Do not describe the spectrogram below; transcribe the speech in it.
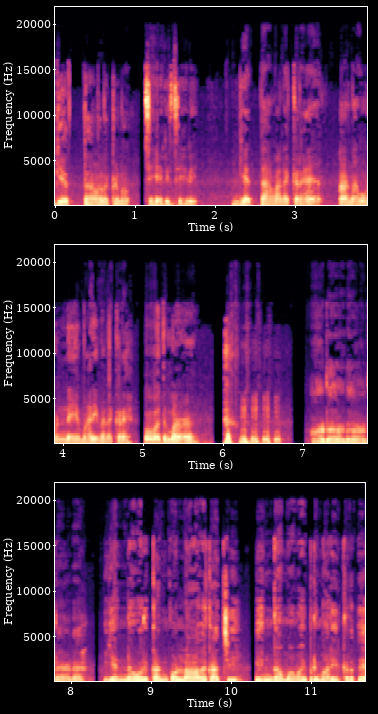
கெத்தா வளர்க்கணும். சரி சரி. கெத்தா வளர்க்குறேன். ஆனா உன்னைய மாதிரி வளர்க்குறேன். போதுமா? அட அட அட அட. என்ன ஒரு கண்கொள்ளாத காட்சி. எங்க அம்மாவா இப்படி மாறி இருக்கிறது?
